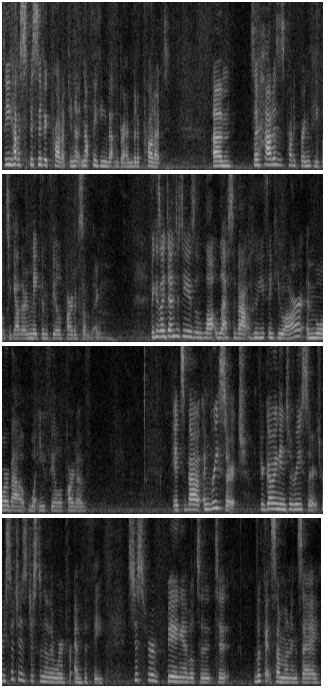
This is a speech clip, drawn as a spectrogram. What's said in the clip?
So you have a specific product. You're not, not thinking about the brand, but a product. Um, so how does this product bring people together and make them feel part of something? Because identity is a lot less about who you think you are and more about what you feel a part of. It's about, and research. If you're going into research, research is just another word for empathy. It's just for being able to, to look at someone and say,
